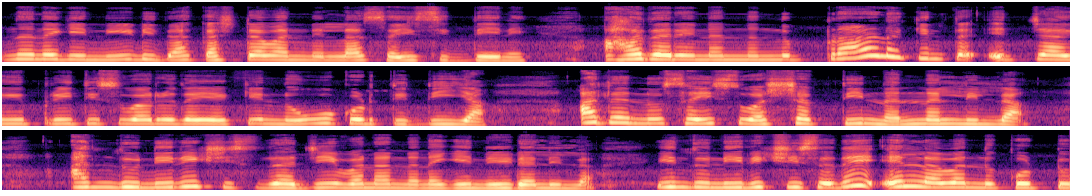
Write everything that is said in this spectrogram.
ನನಗೆ ನೀಡಿದ ಕಷ್ಟವನ್ನೆಲ್ಲ ಸಹಿಸಿದ್ದೇನೆ. ಆದರೆ ನನ್ನನ್ನು ಪ್ರಾಣಕ್ಕಿಂತ ಹೆಚ್ಚಾಗಿ ಪ್ರೀತಿಸುವ ಹೃದಯಕ್ಕೆ ನೋವು ಕೊಡ್ತಿದ್ದೀಯಾ? ಅದನ್ನು ಸಹಿಸುವ ಶಕ್ತಿ ನನ್ನಲ್ಲಿಲ್ಲ. ಅಂದು ನಿರೀಕ್ಷಿಸಿದ ಜೀವನ ನನಗೆ ನೀಡಲಿಲ್ಲ. ಇಂದು ನಿರೀಕ್ಷಿಸದೆ ಎಲ್ಲವನ್ನು ಕೊಟ್ಟು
